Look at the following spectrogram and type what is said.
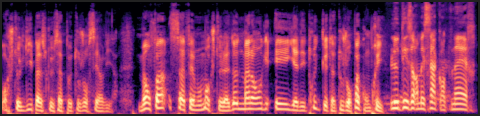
Bon, je te le dis parce que ça peut toujours servir. Mais enfin, ça fait un moment que je te la donne ma langue et il y a des trucs que t'as toujours pas compris. Le désormais cinquantenaire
